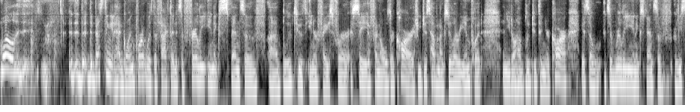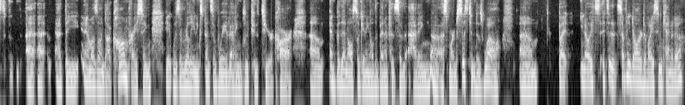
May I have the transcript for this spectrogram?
Well, the, the best thing it had going for it was the fact that it's a fairly inexpensive uh, Bluetooth interface for, say, if an older car. If you just have an auxiliary input and you don't have Bluetooth in your car, it's a it's a really inexpensive. At least uh, at, at the Amazon.com pricing, it was a really inexpensive way of adding Bluetooth to your car, um, and but then also getting all the benefits of adding uh, a smart assistant as well. Um, but you know, it's it's a seventy dollar device in Canada.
